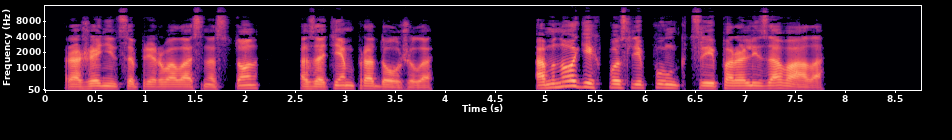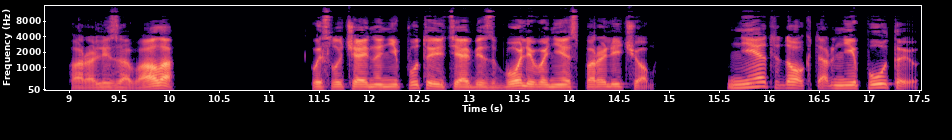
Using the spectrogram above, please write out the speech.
— роженица прервалась на стон, а затем продолжила. «А многих после пункции парализовала?» Парализовала? Вы случайно не путаете обезболивание с параличом? Нет, доктор, не путаю.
